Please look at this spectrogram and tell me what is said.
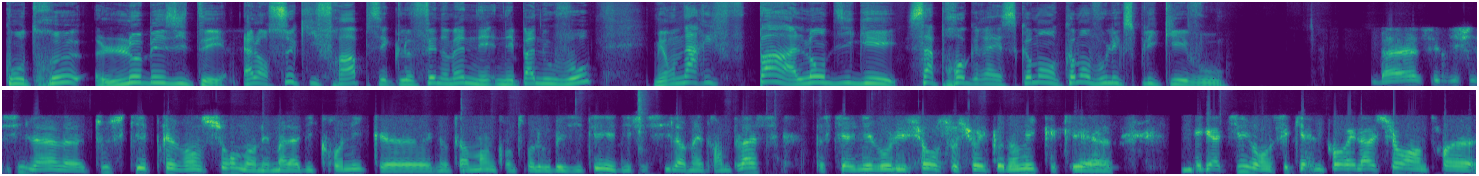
contre l'obésité. Alors, ce qui frappe, c'est que le phénomène n'est pas nouveau, mais on n'arrive pas à l'endiguer. Ça progresse. Comment, comment vous l'expliquez, vous? Ben, c'est difficile. Hein. Tout ce qui est prévention dans les maladies chroniques, euh, notamment contre l'obésité, est difficile à mettre en place parce qu'il y a une évolution socio-économique qui est euh, négative. On sait qu'il y a une corrélation entre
